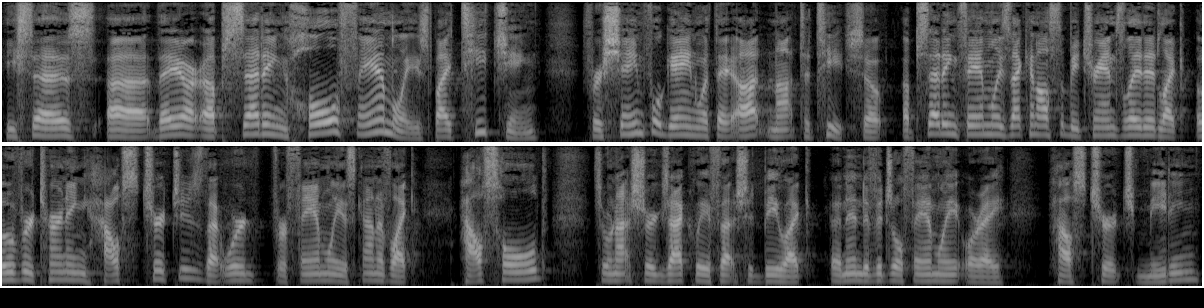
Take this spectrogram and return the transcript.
He says uh, they are upsetting whole families by teaching for shameful gain what they ought not to teach. So, upsetting families, that can also be translated like overturning house churches. That word for family is kind of like household. So, we're not sure exactly if that should be like an individual family or a house church meeting,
